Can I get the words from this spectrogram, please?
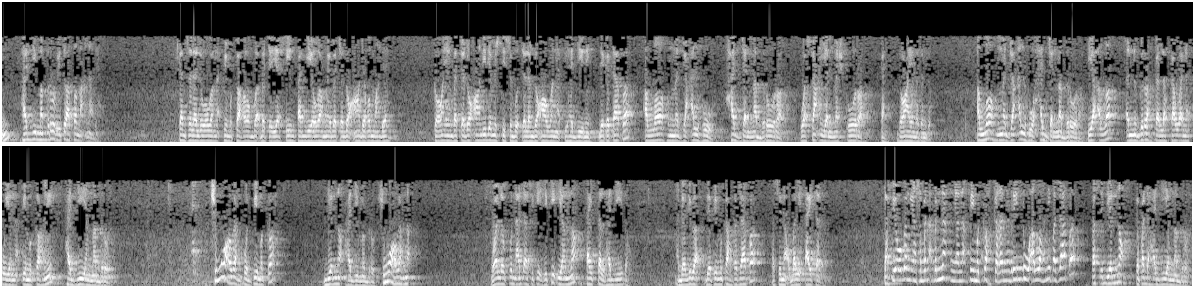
Hmm? Haji mabrur itu apa maknanya? Kan selalu orang nak pergi Mekah, orang buat baca yasin, panggil orang main baca doa di rumah dia. Orang yang baca doa ni, dia mesti sebut dalam doa orang nak pergi haji ni. Dia kata apa? Allahumma ja'alhu hajjan mabrura wa sa'yan mashkura. Kan? Doa yang macam tu. Allahumma ja'alhu hajjan mabrura. Ya Allah, anugerahkanlah kawan aku yang nak pergi Mekah ni haji yang mabrur. Semua orang pun pergi Mekah dia nak haji mabrur. Semua orang nak. Walaupun ada sikit-sikit yang nak title haji tu. Ada juga dia pergi Mekah pasal apa? Pasal nak balik title. Tapi orang yang sebenar-benarnya nak pergi Mekah kerana rindu Allah ni pasal apa? Pasal dia nak kepada haji yang mabrur.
